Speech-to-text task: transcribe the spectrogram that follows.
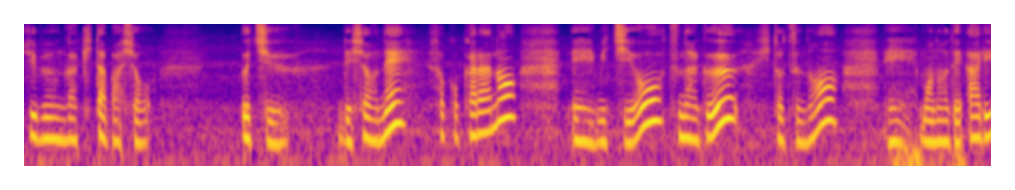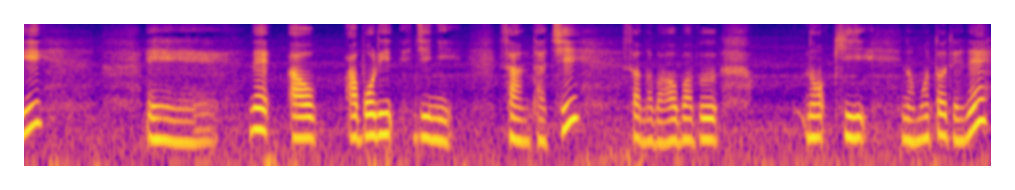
自分が来た場所宇宙でしょうね。そこからの、えー、道をつなぐ一つの、えー、ものであり、えー、ね青アボリジニさんたちそのバオバブの木のもとでね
